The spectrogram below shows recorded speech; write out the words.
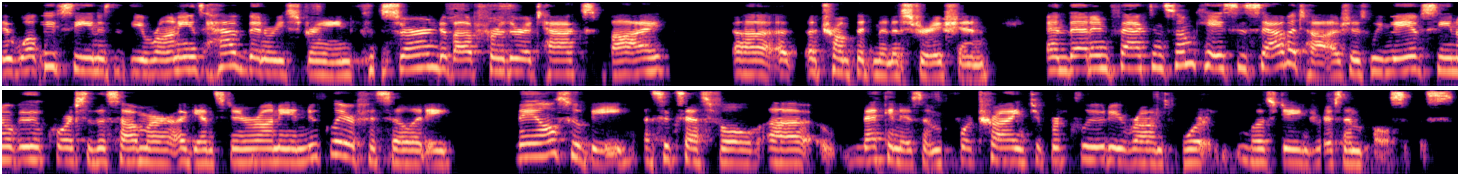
That what we've seen is that the Iranians have been restrained, concerned about further attacks by uh, a, Trump administration. And that, in fact, in some cases, sabotage, as we may have seen over the course of the summer against an Iranian nuclear facility, may also be a successful uh, mechanism for trying to preclude Iran's most dangerous impulses.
